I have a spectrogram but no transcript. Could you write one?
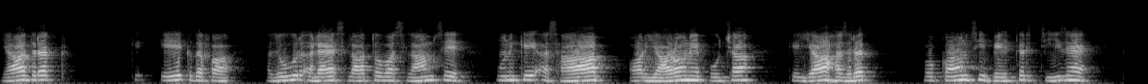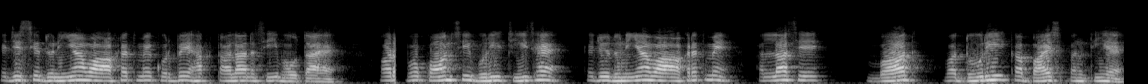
یاد رکھ کہ ایک دفعہ حضور علیہ السلاۃ وسلام سے ان کے اصحاب اور یاروں نے پوچھا کہ یا حضرت، وہ کون سی بہتر چیز ہے کہ جس سے دنیا و آخرت میں قرب حق تعالیٰ نصیب ہوتا ہے؟ اور وہ کون سی بری چیز ہے کہ جو دنیا و آخرت میں اللہ سے بعد و دوری کا باعث بنتی ہے؟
